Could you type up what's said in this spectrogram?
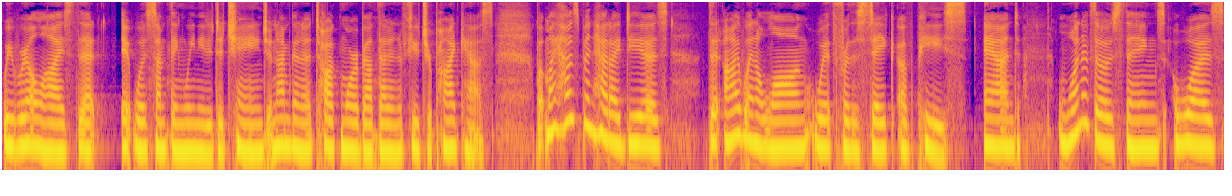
We realized that it was something we needed to change, and I'm going to talk more about that in a future podcast. But my husband had ideas that I went along with for the sake of peace. And one of those things was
